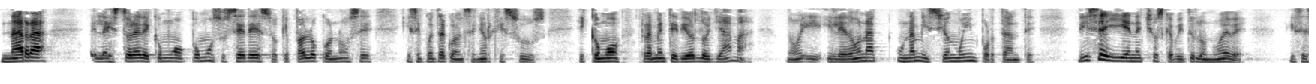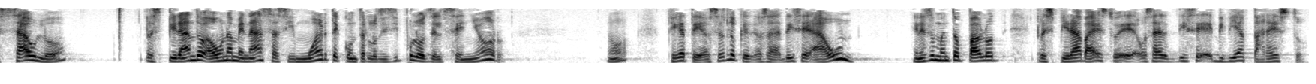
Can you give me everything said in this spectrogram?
narra la historia de cómo, cómo sucede eso, que Pablo conoce y se encuentra con el Señor Jesús, y cómo realmente Dios lo llama, ¿no? y, le da una, una misión muy importante. Dice ahí en Hechos capítulo 9, dice, Saulo respirando a una amenaza y muerte contra los discípulos del Señor. ¿No? Fíjate, o sea, es lo que, o sea, dice aún. En ese momento Pablo respiraba esto, eh, o sea, dice, vivía para esto,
